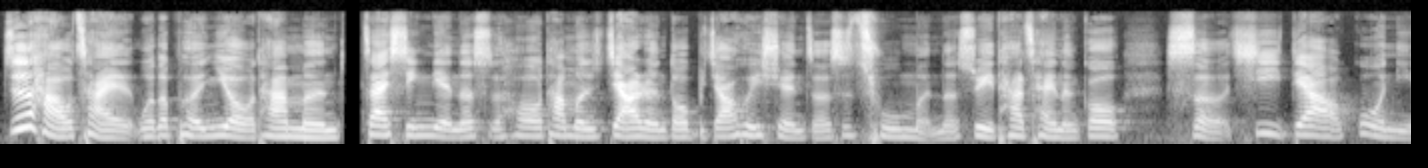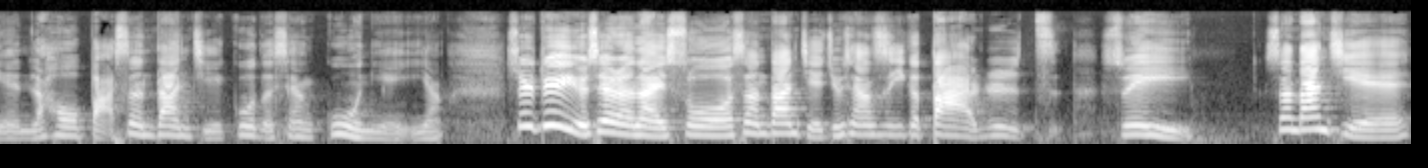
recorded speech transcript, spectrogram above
就是好彩，我的朋友他们在新年的时候，他们家人都比较会选择是出门的，所以他才能够舍弃掉过年，然后把圣诞节过得像过年一样。所以对于有些人来说，圣诞节就像是一个大日子，所以圣诞节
